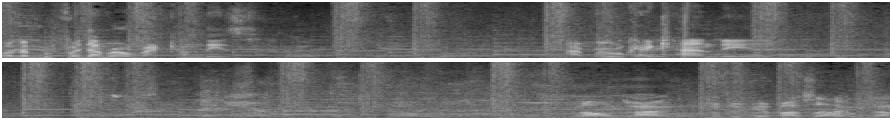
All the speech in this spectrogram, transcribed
On a bouffé d'American Candies. American Candies. Là, on dirait une sorte de vieux bazar comme ça.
